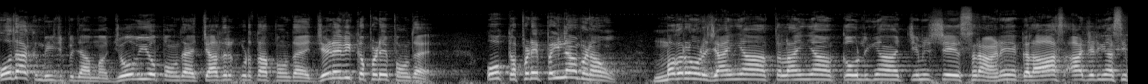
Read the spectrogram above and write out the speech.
ਉਹਦਾ ਕਮੀਜ਼ ਪਜਾਮਾ, ਜੋ ਵੀ ਉਹ ਪਾਉਂਦਾ ਹੈ, ਚਾਦਰ ਕੁੜਤਾ ਪਾਉਂਦਾ ਹੈ, ਜਿਹੜੇ ਵੀ ਕੱਪੜੇ ਪਾਉਂਦਾ ਹੈ, ਉਹ ਕੱਪੜੇ ਪਹਿਲਾਂ ਬਣਾਓ, ਮਗਰੋਂ ਰਜਾਈਆਂ, ਤਲਾਈਆਂ, ਕੌਲੀਆਂ, ਚਿਮਚੇ, ਸਰਾਣੇ, ਗਲਾਸ ਆ ਜਿਹੜੀਆਂ ਅਸੀਂ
